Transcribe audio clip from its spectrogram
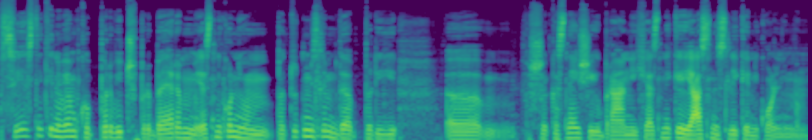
vse jaz niti ne vem, ko prvič preberem. Jaz nikoli nimam, pa tudi mislim, da pri um, še kasnejših branjih jaz neke jasne slike nikoli nimam.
